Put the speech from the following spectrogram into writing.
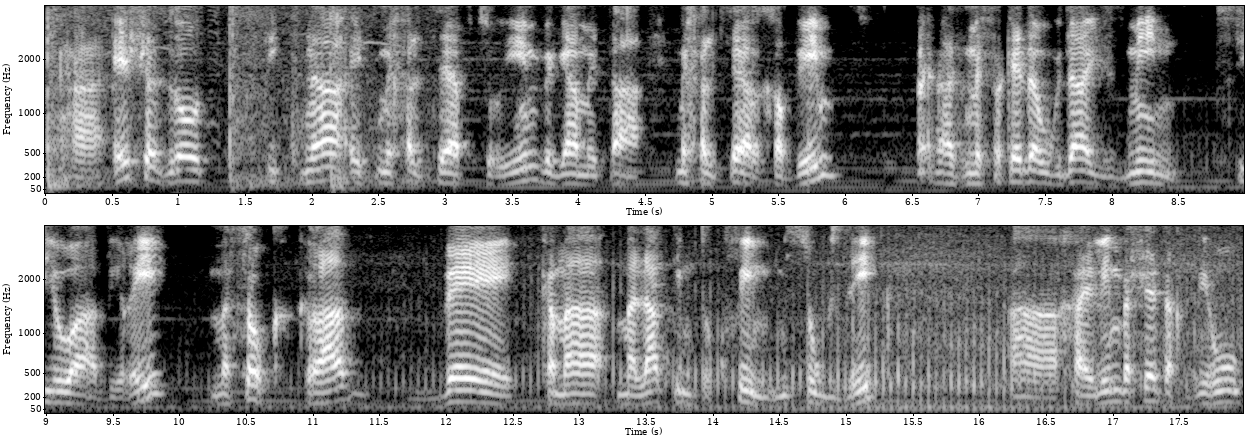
האש הזאת סיכנה את מחלצי הפצועים וגם את מחלצי הרכבים, אז מפקד האוגדה הזמין סיוע אווירי, מסוק קרב וכמה מל"טים תוקפים מסוג זיק. החיילים בשטח זיהו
